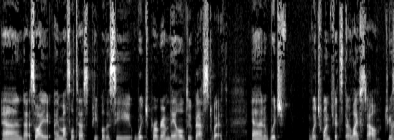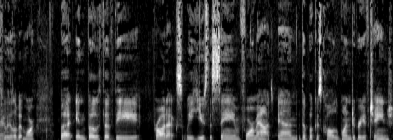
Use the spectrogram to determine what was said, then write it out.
And uh, so I, I muscle test people to see which program they'll do best with, and which which one fits their lifestyle. Truthfully, Right. a little bit more. But in both of the products, we use the same format, and the book is called One Degree of Change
